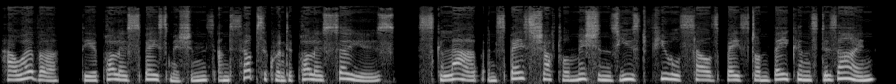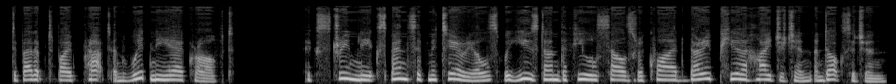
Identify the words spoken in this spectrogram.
However, the Apollo space missions and subsequent Apollo-Soyuz, Skylab and Space Shuttle missions used fuel cells based on Bacon's design, developed by Pratt & Whitney aircraft. Extremely expensive materials were used and the fuel cells required very pure hydrogen and oxygen.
